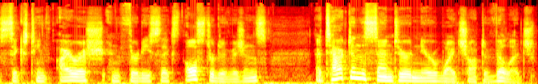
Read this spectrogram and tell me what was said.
16th Irish, and 36th Ulster Divisions, attacked in the center near Wytschaete Village,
